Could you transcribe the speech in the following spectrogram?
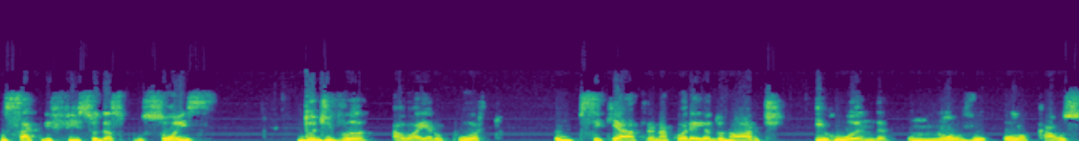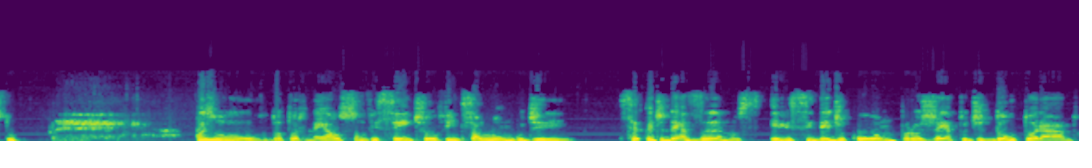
O Sacrifício das Pulsões, Do Divã ao Aeroporto, Um Psiquiatra na Coreia do Norte e Ruanda, Um Novo Holocausto. Pois o Dr. Nelson Vicente Ouvintes, ao longo de cerca de 10 anos, ele se dedicou a um projeto de doutorado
